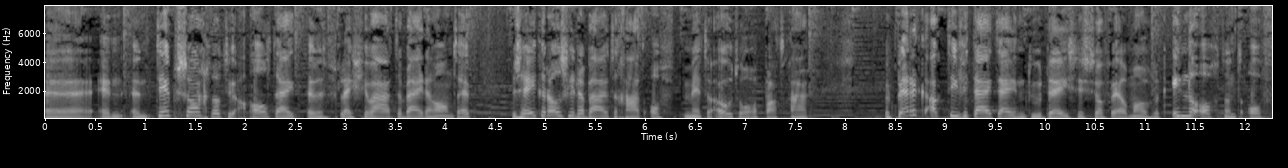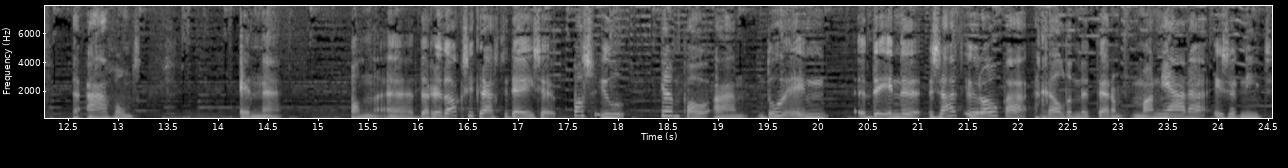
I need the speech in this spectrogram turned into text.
Uh, en een tip, zorg dat u altijd een flesje water bij de hand hebt. Zeker als u naar buiten gaat of met de auto op pad gaat. Beperk activiteiten en doe deze zoveel mogelijk in de ochtend of de avond. En uh, van de redactie krijgt u deze. Pas uw tempo aan. Doe in de in de Zuid-Europa geldende term manana is het niet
